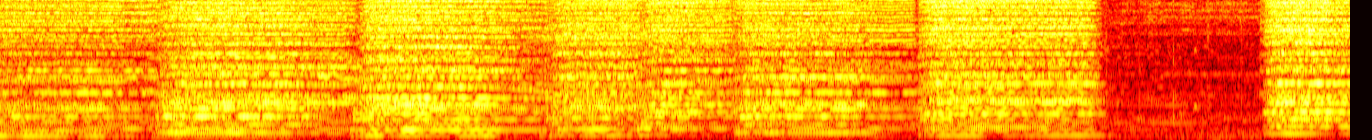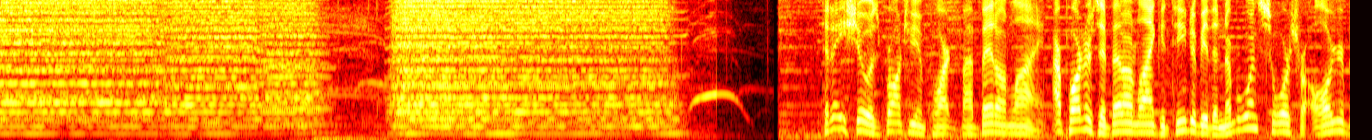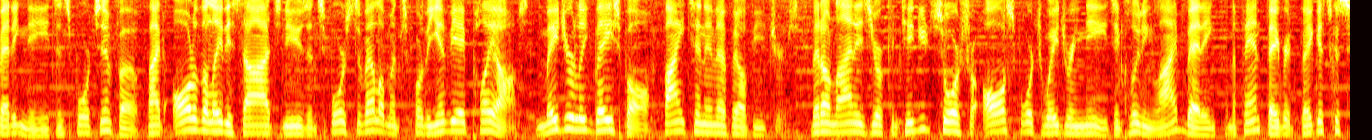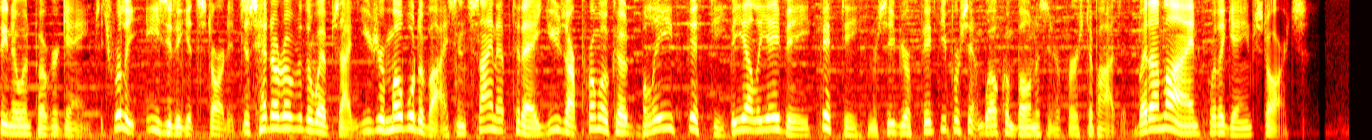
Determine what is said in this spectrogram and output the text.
Today's show is brought to you in part by Bet Online. Our partners at Bet Online continue to be the number one source for all your betting needs and sports info. Find all of the latest odds, news, and sports developments for the NBA playoffs, Major League Baseball, fights, and NFL futures. Bet Online is your continued source for all sports wagering needs, including live betting and the fan favorite Vegas casino and poker games. It's really easy to get started. Just head on over to the website, use your mobile device, and sign up today. Use our promo code BLEAV50, B L E A V 50, and receive your 50% welcome bonus in your first deposit. Bet online where the game starts.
